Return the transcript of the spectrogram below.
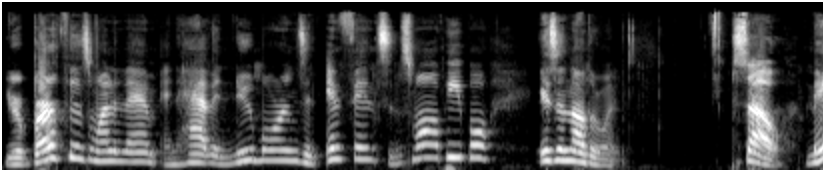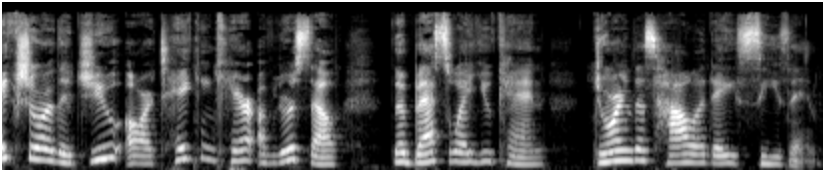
Your birth is one of them, and having newborns and infants and small people is another one. So, make sure that you are taking care of yourself the best way you can during this holiday season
